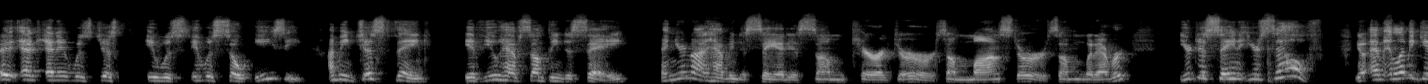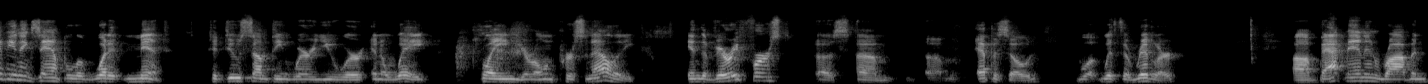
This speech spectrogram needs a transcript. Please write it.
and and it was just it was it was so easy. I mean, just think if you have something to say and you're not having to say it as some character or some monster or some whatever, you're just saying it yourself. You know, and, and let me give you an example of what it meant to do something where you were in a way playing your own personality. In the very first uh, um, um, episode w- with the Riddler, uh, Batman and Robin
